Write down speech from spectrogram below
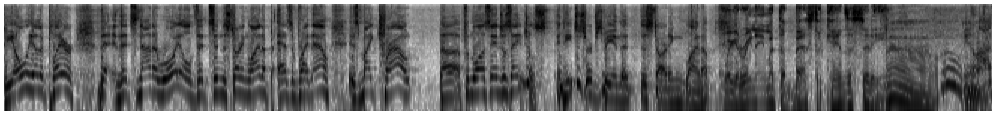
the only other player that, that's not a Royal that's in the starting lineup as of right now is Mike Trout, uh, from the Los Angeles Angels, and he deserves to be in the, the starting lineup. We could rename it the best of Kansas City. Ah, well, you know, I,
